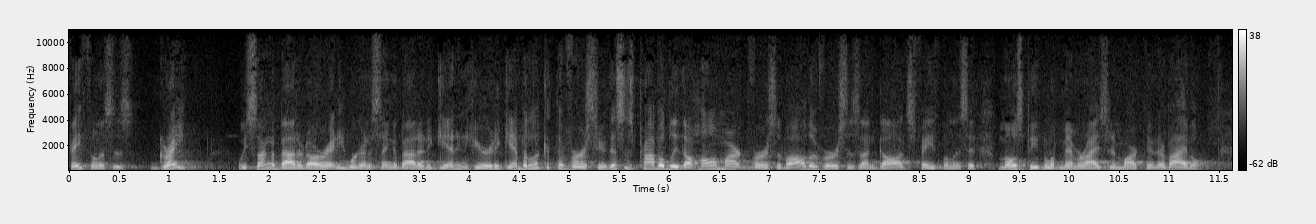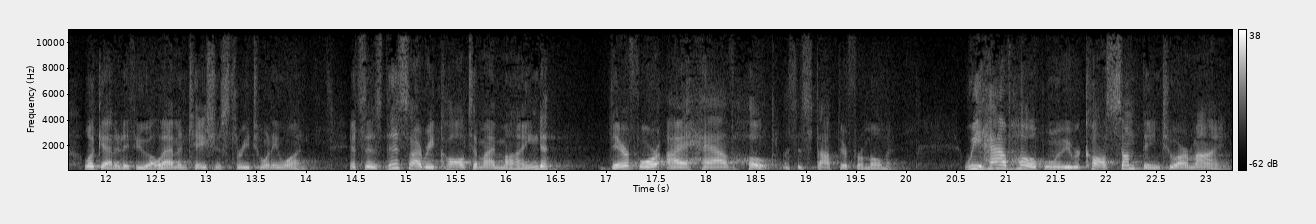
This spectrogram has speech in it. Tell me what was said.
faithfulness is great. We sung about it already. We're going to sing about it again and hear it again. But look at the verse here. This is probably the hallmark verse of all the verses on God's faithfulness that most people have memorized and marked in their Bible. Look at it if you will. Lamentations 3:21. It says, "This I recall to my mind, therefore I have hope." Let's just stop there for a moment. We have hope when we recall something to our mind.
